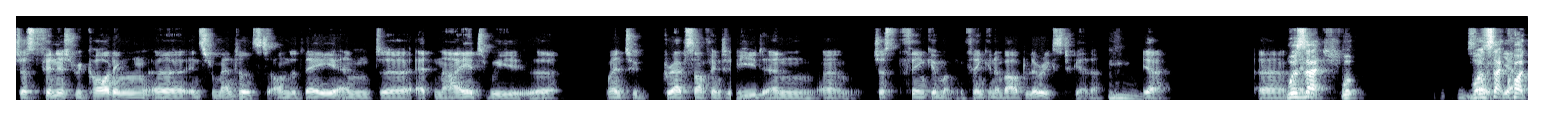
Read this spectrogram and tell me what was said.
just finish recording uh, instrumentals on the day and uh, at night we uh, went to grab something to eat and um, just thinking thinking about lyrics together mm. yeah was that what, was sorry, that yeah. quite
